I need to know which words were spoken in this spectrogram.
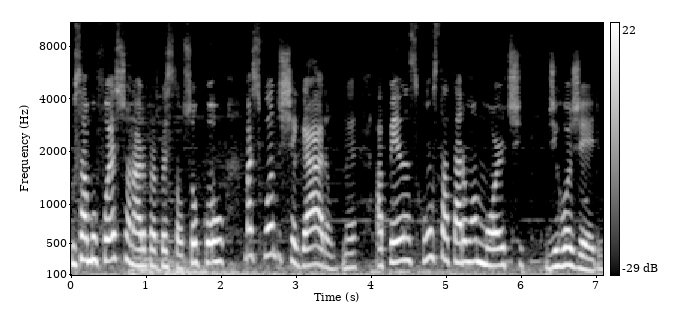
O SAMU foi acionado para prestar o socorro, mas quando chegaram, né, apenas constataram a morte de Rogério.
